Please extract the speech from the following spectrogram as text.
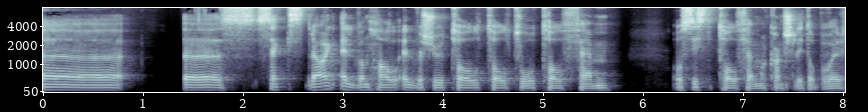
Uh, Seks drag. 11,5, 11,7, 12, 12,2, 12,5. Og siste 12-5 og kanskje litt oppover.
